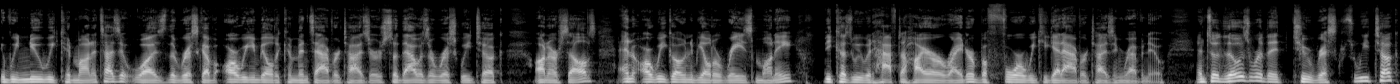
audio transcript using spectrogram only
if we knew we could monetize it was the risk of are we going to be able to convince advertisers? So that was a risk we took on ourselves. And are we going to be able to raise money because we would have to hire a writer before we could get advertising revenue? And so those were the two risks we took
